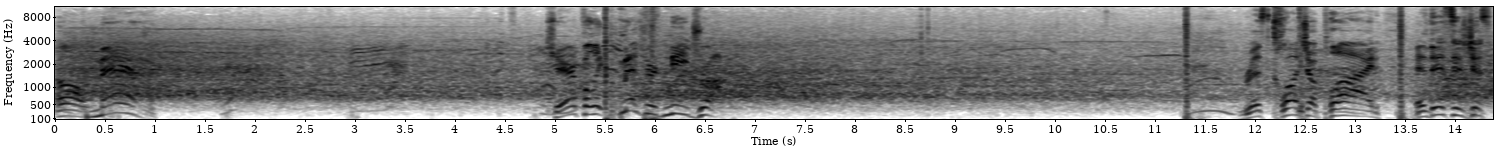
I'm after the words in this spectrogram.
Oh, man. Carefully measured knee drop. Wrist clutch applied, and this is just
